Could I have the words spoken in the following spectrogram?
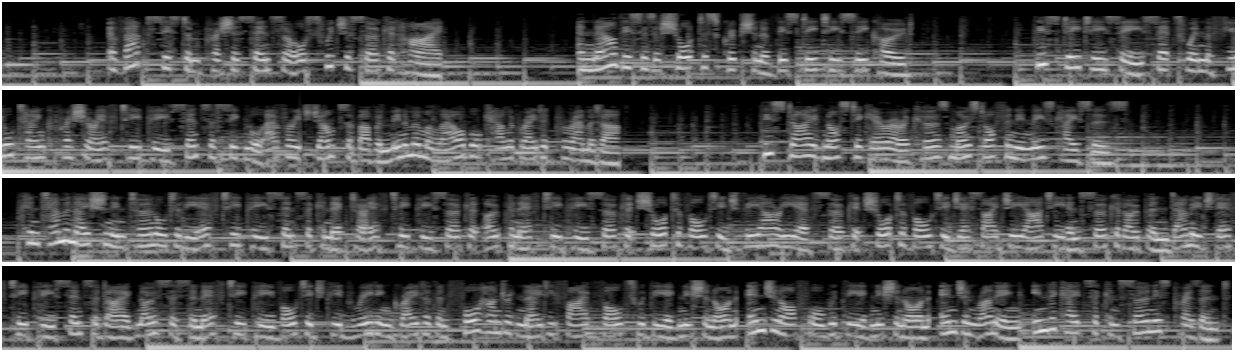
EVAP system pressure sensor or switcher circuit high. And now this is a short description of this DTC code. This DTC sets when the fuel tank pressure FTP sensor signal average jumps above a minimum allowable calibrated parameter. This diagnostic error occurs most often in these cases. Contamination internal to the FTP sensor connector FTP circuit open FTP circuit short to voltage VREF circuit short to voltage SIGRTN circuit open damaged FTP sensor diagnosis and FTP voltage PID reading greater than 485 volts with the ignition on, engine off or with the ignition on, engine running, indicates a concern is present.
